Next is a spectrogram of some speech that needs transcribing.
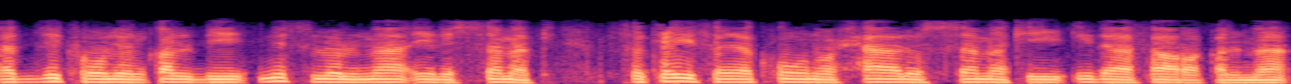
الذكر للقلب مثل الماء للسمك فكيف يكون حال السمك إذا فارق الماء؟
